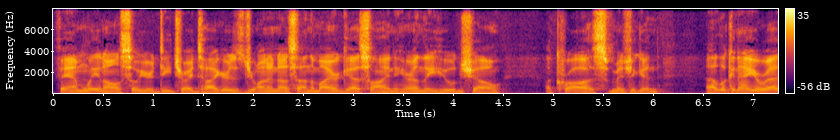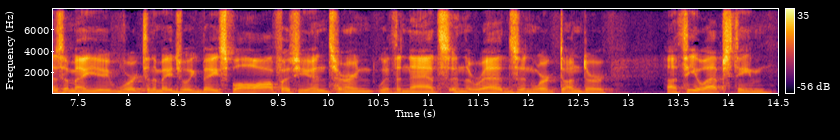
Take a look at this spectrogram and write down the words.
family and also your Detroit Tigers joining us on the Meijer Guest line here on the Huge Show across Michigan. Uh, looking at your resume, you worked in the Major League Baseball office. You interned with the Nats and the Reds and worked under uh, Theo Epstein,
